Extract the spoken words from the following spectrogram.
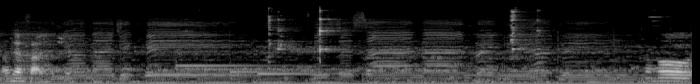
然后现在撒进去。然后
